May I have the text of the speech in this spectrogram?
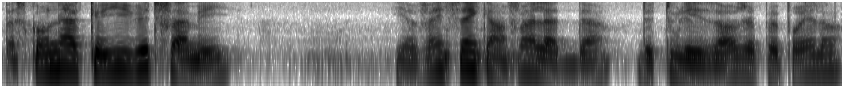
parce qu'on a accueilli huit familles. Il y a 25 enfants là-dedans, de tous les âges à peu près, là,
